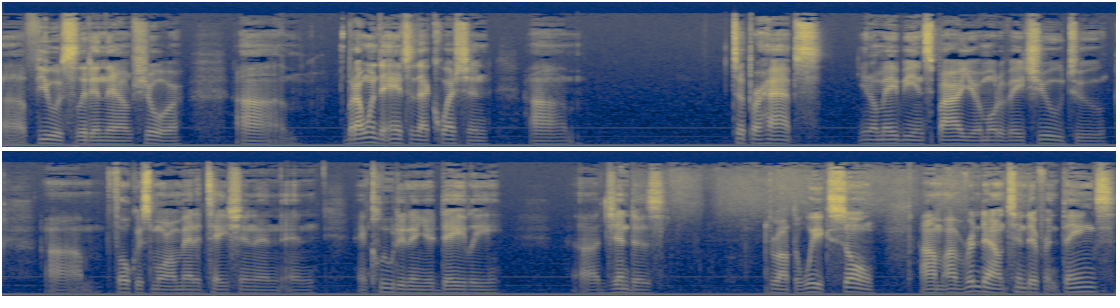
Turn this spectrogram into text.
Uh, few have slid in there, I'm sure. Um, but I wanted to answer that question um, to perhaps, you know, maybe inspire you or motivate you to um, focus more on meditation and, and include it in your daily uh, agendas throughout the week. So um, I've written down 10 different things,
